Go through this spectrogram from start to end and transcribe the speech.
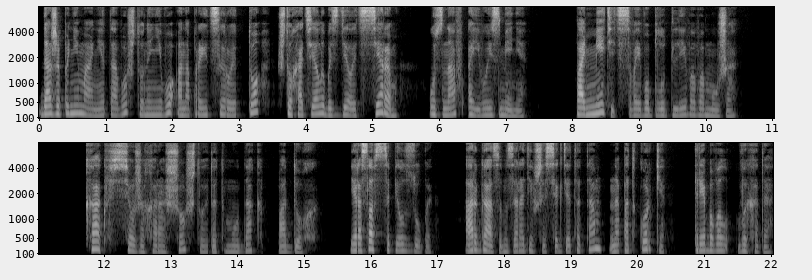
Даже понимание того, что на него она проецирует то, что хотела бы сделать с Серым, узнав о его измене. Пометить своего блудливого мужа. Как все же хорошо, что этот мудак подох. Ярослав сцепил зубы. Оргазм, зародившийся где-то там, на подкорке, требовал выхода.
